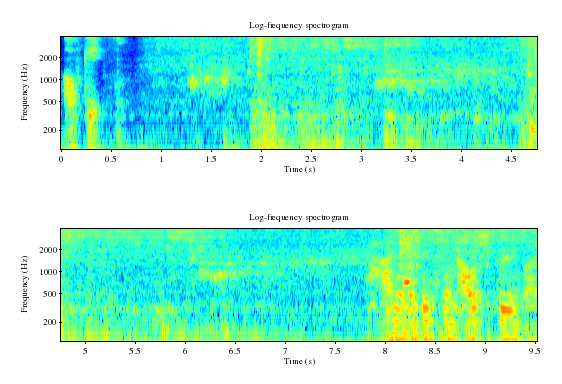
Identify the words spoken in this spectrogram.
Auf geht's. Ja, nur ein bisschen ausspülen, weil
